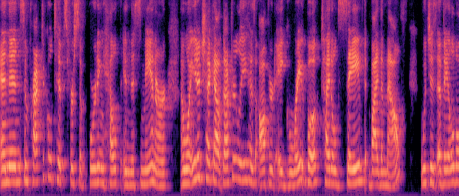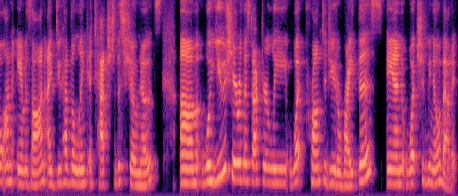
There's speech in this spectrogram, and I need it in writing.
and then some practical tips for supporting health in this manner. I want you to check out Dr. Lee has authored a great book titled Saved by the Mouth which is available on Amazon. I do have the link attached to the show notes. Um, will you share with us, Dr. Lee, what prompted you to write this and what should we know about it?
